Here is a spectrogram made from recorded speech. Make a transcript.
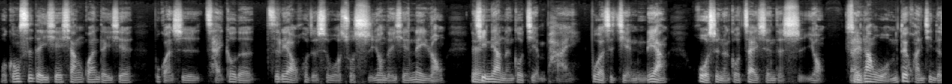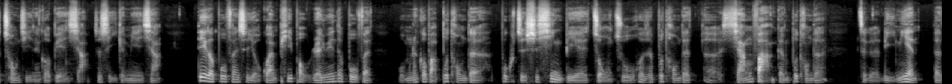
我公司的一些相关的一些，不管是采购的资料，或者是我所使用的一些内容，尽量能够减排，不管是减量或是能够再生的使用，来是。让我们对环境的冲击能够变小，这是一个面向。第二个部分是有关 people 人员的部分，我们能够把不同的不只是性别、种族或者是不同的呃想法跟不同的这个理念的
